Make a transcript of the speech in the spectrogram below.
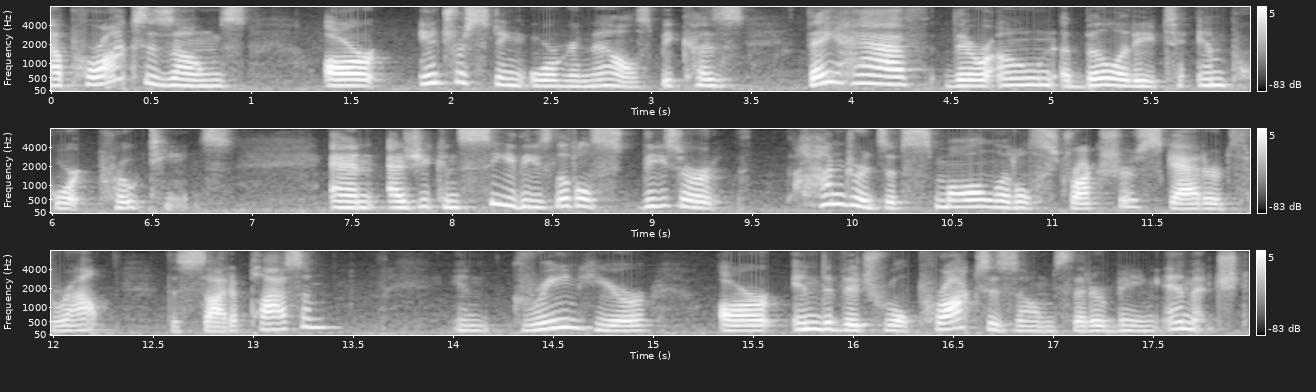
Now, peroxisomes are interesting organelles because they have their own ability to import proteins. And as you can see, these, little, these are hundreds of small little structures scattered throughout the cytoplasm. In green here are individual peroxisomes that are being imaged.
